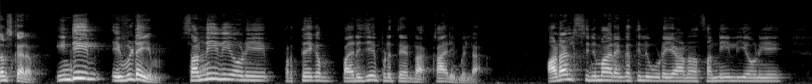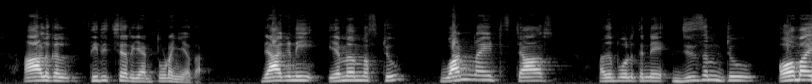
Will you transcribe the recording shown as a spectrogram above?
നമസ്കാരം. ഇന്ത്യയിൽ എവിടെയും സണ്ണി ലിയോണിയെ പ്രത്യേകം പരിചയപ്പെടുത്തേണ്ട കാര്യമില്ല. അടൽ സിനിമാ രംഗത്തിലൂടെയാണ് സണ്ണി ലിയോണിയെ ആളുകൾ തിരിച്ചറിയാൻ തുടങ്ങിയത്. Ragini M M S two one night stars അതുപോലെ തന്നെ ജിസം ടു ഓ മൈ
